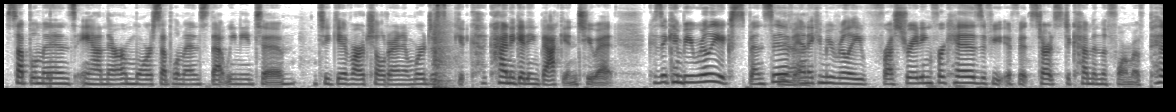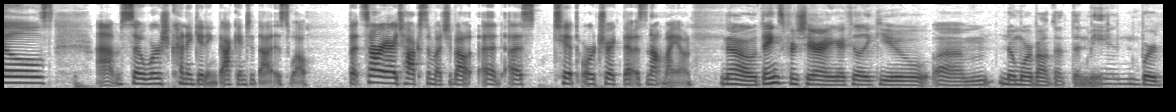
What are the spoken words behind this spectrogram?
supplements and there are more supplements that we need to to give our children and we're just kind of getting back into it because it can be really expensive yeah. and it can be really frustrating for kids if you if it starts to come in the form of pills um, so we're kind of getting back into that as well but sorry I talked so much about a, a, tip or trick that was not my own. No, thanks for sharing. I feel like you um, know more about that than me, and we're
